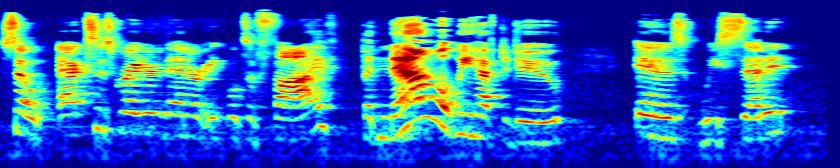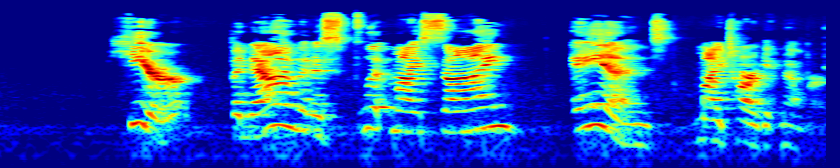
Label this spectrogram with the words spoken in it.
So x is greater than or equal to 5. But now what we have to do is we set it here, but now I'm going to split my sign and my target number.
